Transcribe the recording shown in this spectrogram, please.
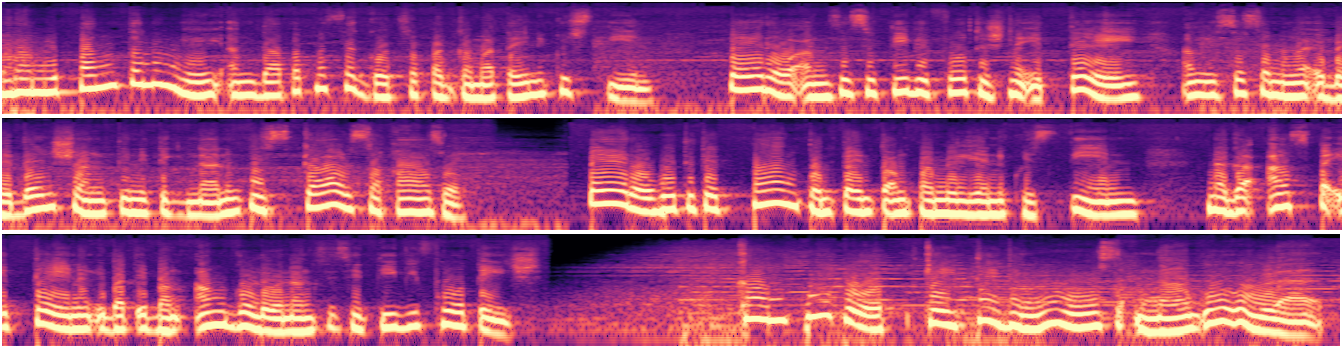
Marami pang tanungi ang dapat masagot sa pagkamatay ni Christine pero ang CCTV footage na ite ang isa sa mga ebidensyang tinitignan ng piskal sa kaso. Pero wititit pang kontento ang pamilya ni Christine, nag-aas pa ite ng iba't ibang anggulo ng CCTV footage. Kampupot, KTV News, nag-uulat.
